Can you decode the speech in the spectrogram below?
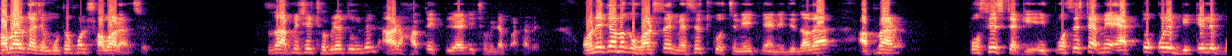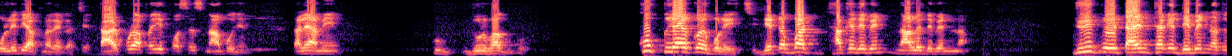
সবার কাছে মুঠো ফোন সবার আছে। সুতরাং আপনি সেই ছবিটা তুলবেন আর হাতে ক্লিয়ারিটি ছবিটা পাঠাবেন। অনেকে আমাকে হোয়াটসঅ্যাপে মেসেজ করছেন এইট নাইনে যে, দাদা, আপনার প্রসেসটা কি? এই প্রসেসটা আমি এত করে ডিটেলে বলে দিই আপনাদের কাছে, তারপরে আপনার যদি প্রসেস না বোঝেন, তাহলে আমি খুব দুর্ভাগ্য। খুব ক্লিয়ার করে বলে দিচ্ছি ডেট অফ বার্থ থাকে দেবেন, নাহলে দেবেন না। যদি টাইম থাকে দেবেন না তো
